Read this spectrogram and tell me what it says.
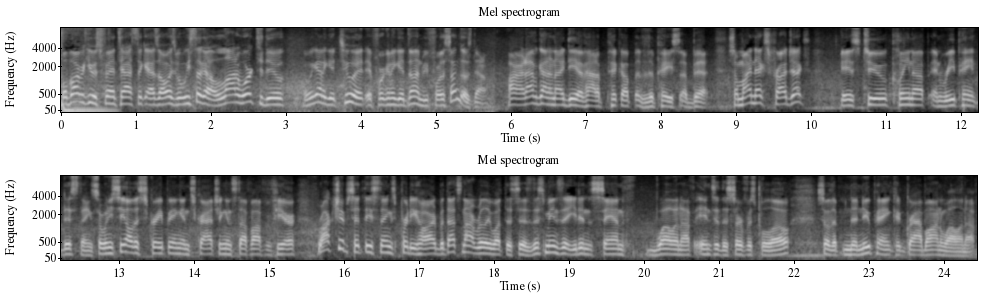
Well, barbecue is fantastic as always, but we still got a lot of work to do and we got to get to it if we're going to get done before the sun goes down. All right, I've got an idea of how to pick up the pace a bit. So my next project is to clean up and repaint this thing. So when you see all this scraping and scratching and stuff off of here, rock chips hit these things pretty hard, but that's not really what this is. This means that you didn't sand well enough into the surface below so that the new paint could grab on well enough.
